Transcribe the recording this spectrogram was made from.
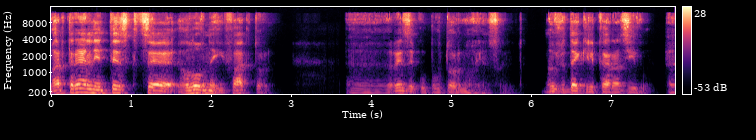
артеріальний тиск це головний фактор е, ризику повторного інсульту. Ми вже декілька разів е,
